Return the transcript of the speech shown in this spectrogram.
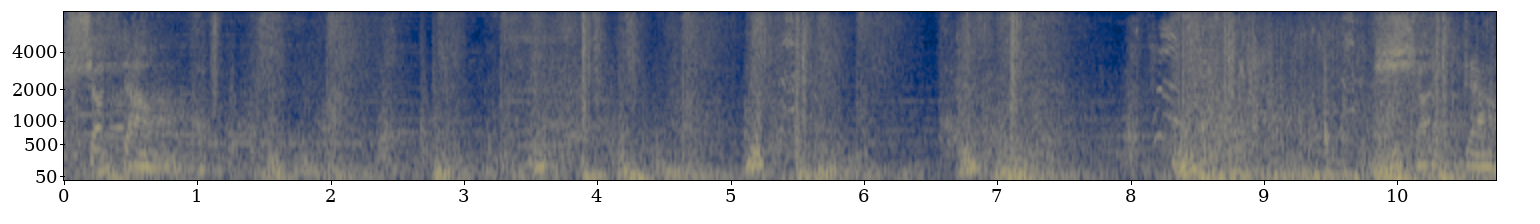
Shut down. Shut down.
